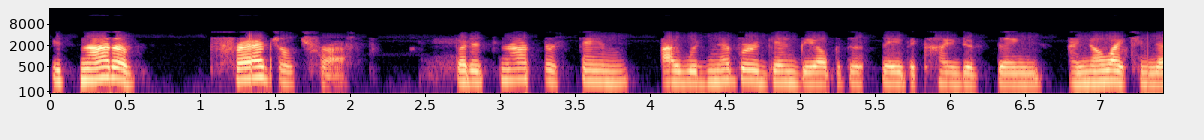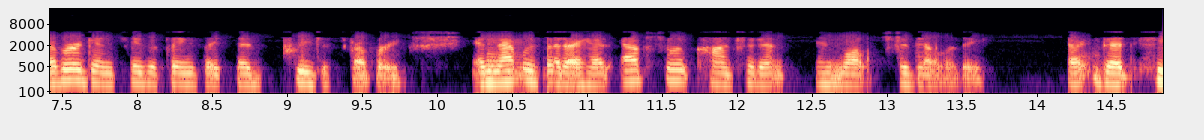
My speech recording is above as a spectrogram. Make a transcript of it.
it's not a fragile trust. but it's not the same. I would never again be able to say the kind of things. I know I can never again say the things I said pre-discovery, and mm-hmm. that was that I had absolute confidence in Walt's fidelity, that, that he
